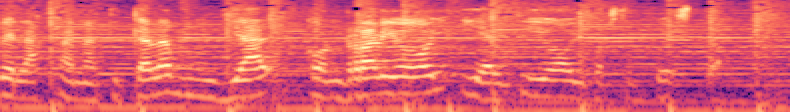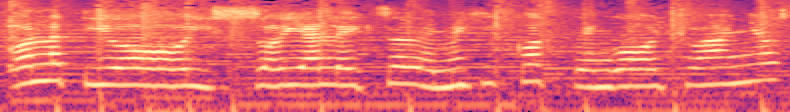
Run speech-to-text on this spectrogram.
de la fanaticada mundial con Radio Hoy y el tío Hoy, por supuesto. Hola tío, Hoy soy Alexa de México, tengo 8 años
